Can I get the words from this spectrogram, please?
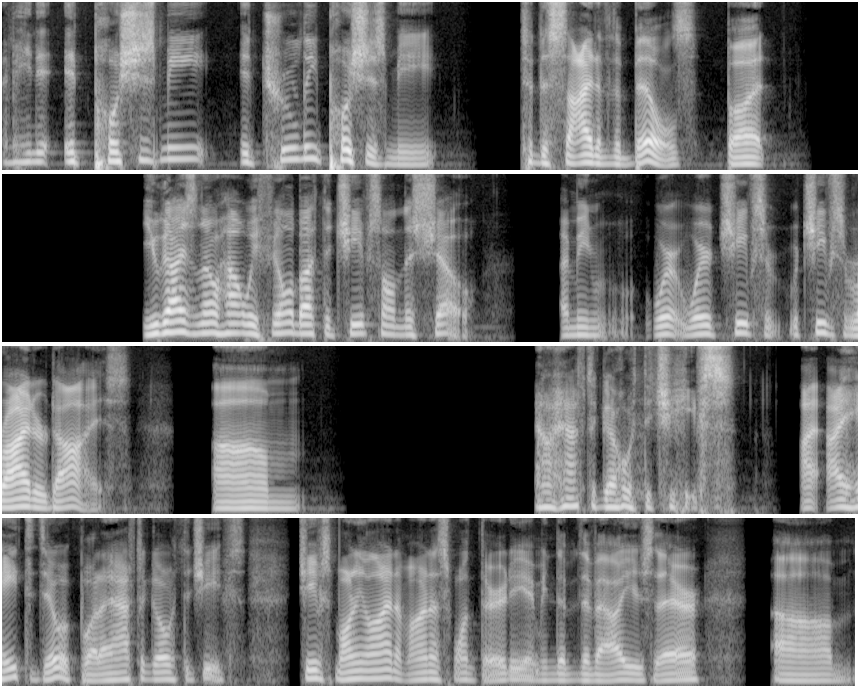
I mean, it, it pushes me. It truly pushes me to the side of the Bills. But you guys know how we feel about the Chiefs on this show. I mean, we're we're Chiefs we're Chiefs ride or dies. Um, and I have to go with the Chiefs. I, I hate to do it, but I have to go with the Chiefs. Chiefs money line at minus one thirty. I mean the the value's there. Um,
